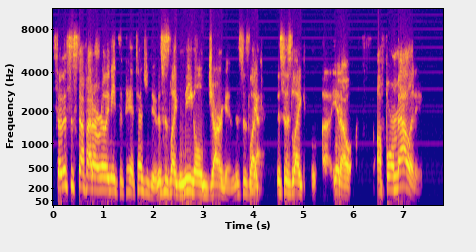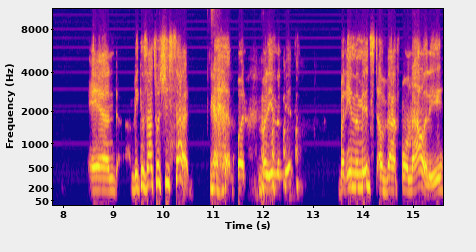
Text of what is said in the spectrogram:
so this is stuff I don't really need to pay attention to. This is like legal jargon. This is like yeah. this is like uh, you know a formality, and because that's what she said. Yeah. but but in the midst but in the midst of that formality,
